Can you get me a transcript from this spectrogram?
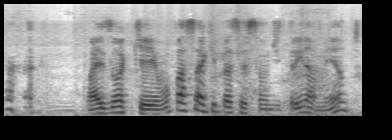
Mas ok, eu vou passar aqui para a sessão de treinamento.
